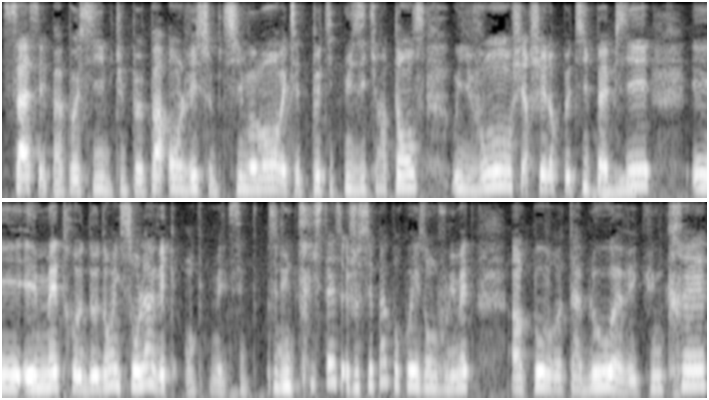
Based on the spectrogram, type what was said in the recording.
Ça, c'est pas possible. Tu peux pas enlever ce petit moment avec cette petite musique intense où ils vont chercher leur petit papier et, et mettre dedans. Ils sont là avec. Mais c'est d'une tristesse. Je sais pas pourquoi ils ont voulu mettre un pauvre tableau avec une craie,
